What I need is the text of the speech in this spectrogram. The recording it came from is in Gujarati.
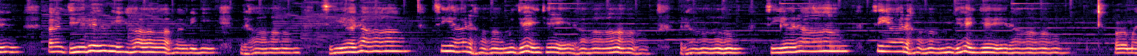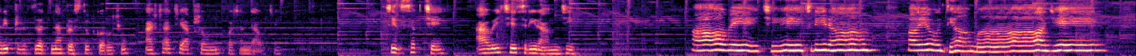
અજર વિહારી રામ સિયા રામ સિયા રામ જય જય રામ રામ સિયા રામ સિયા રામ જય જય રામ હવે મારી રચના પ્રસ્તુત કરું છું. આશા છે આપ સૌને પસંદ આવશે. શીર્ષક છે, આવે છે શ્રી રામજી આવે છે શ્રી રામ અયોધ્યામાં જે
